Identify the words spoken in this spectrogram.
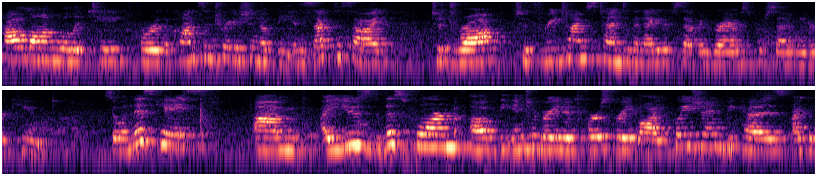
how long will it take for the concentration of the insecticide to drop to 3 times 10 to the negative 7 grams per centimeter cubed? So in this case, um, I used this form of the integrated first rate law equation because I can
